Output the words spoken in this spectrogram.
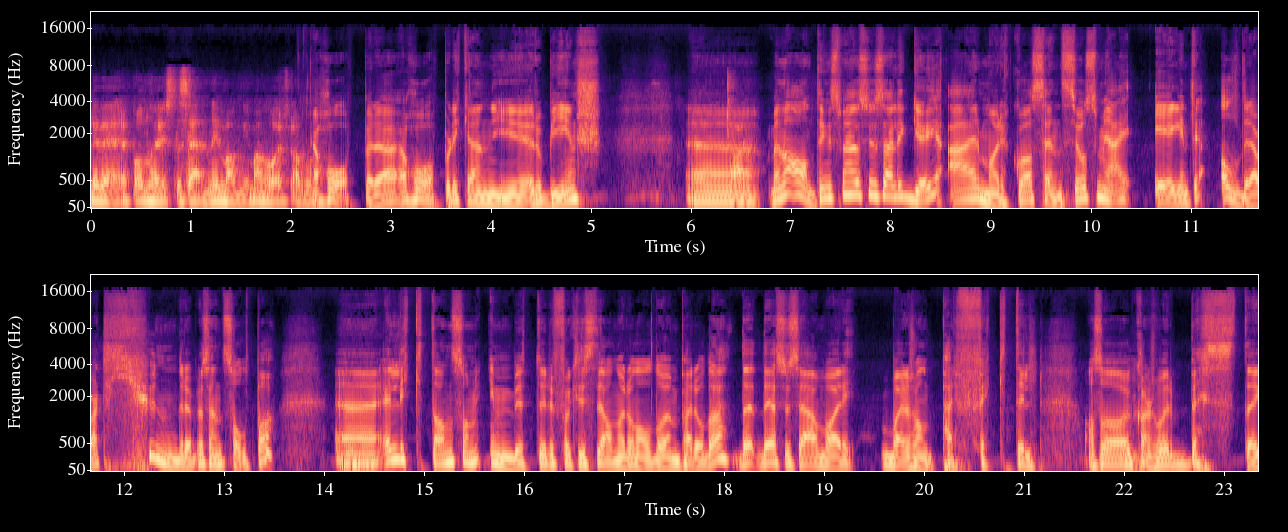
levere på den høyeste scenen i mange mange år framover. Jeg håper det, jeg håper det ikke er en ny Robinch. Uh, men en annen ting som jeg syns er litt gøy, er Marco Ascencio, som jeg egentlig aldri har vært 100% solgt på. Uh, jeg likte han som innbytter for Cristiano Ronaldo en periode. Det, det syns jeg han var bare sånn perfekt til. Altså, mm. Kanskje vår beste,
